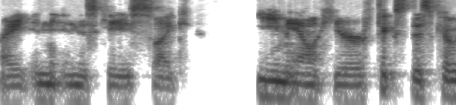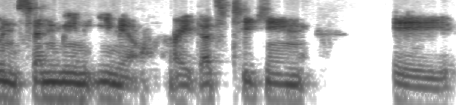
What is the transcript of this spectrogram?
right? In, in this case, like email here, fix this code and send me an email, right? That's taking a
